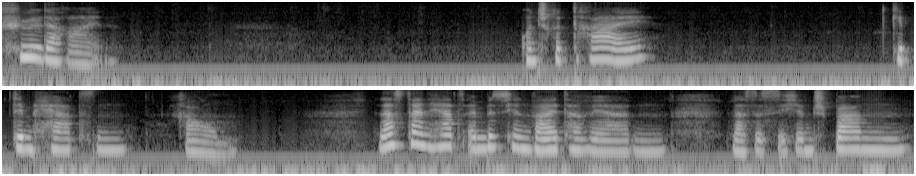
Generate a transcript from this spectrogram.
Fühl da rein. Und Schritt 3, gib dem Herzen Raum. Lass dein Herz ein bisschen weiter werden, lass es sich entspannen,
